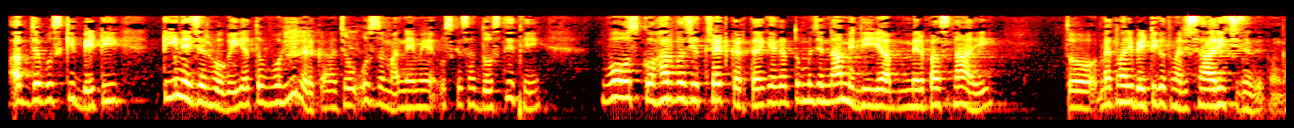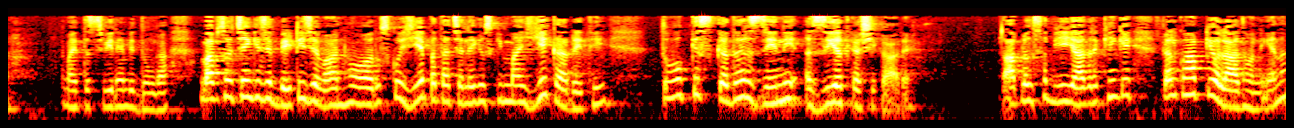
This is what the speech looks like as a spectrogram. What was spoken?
اب جب اس کی بیٹی ٹین ایجر ہو گئی ہے تو وہی لڑکا جو اس زمانے میں اس کے ساتھ دوستی تھی، وہ اس کو ہر وقت یہ تھریٹ کرتا ہے کہ اگر تم مجھے نہ ملی یا میرے پاس نہ آئی تو میں تمہاری بیٹی کو تمہاری ساری چیزیں دے دوں گا، تمہاری تصویریں بھی دوں گا۔ اب آپ سوچیں کہ جب بیٹی جوان ہو اور اس کو یہ پتا چلے کہ اس کی ماں یہ کر رہی تھی، تو وہ کس قدر ذہنی اذیت کا شکار ہے۔ تو آپ لوگ سب یہ یاد رکھیں کہ کل کو آپ کی اولاد ہونی ہے نا؟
